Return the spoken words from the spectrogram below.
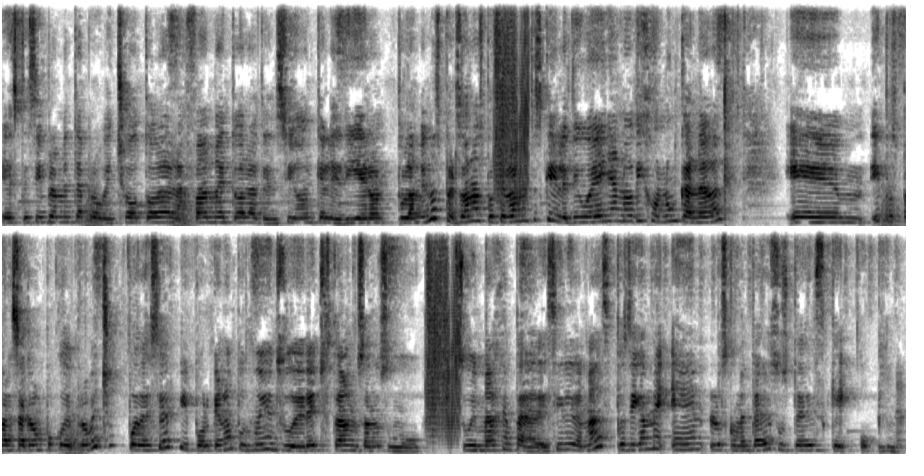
este, simplemente aprovechó toda la fama y toda la atención que le dieron, pues las mismas personas, porque realmente es que les digo, ella no dijo nunca nada, Em, y pues para sacar un poco de provecho, puede ser, y por qué no, pues muy en su derecho estaban usando su, su, imagen para decir y demás. Pues díganme en los comentarios ustedes qué opinan.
